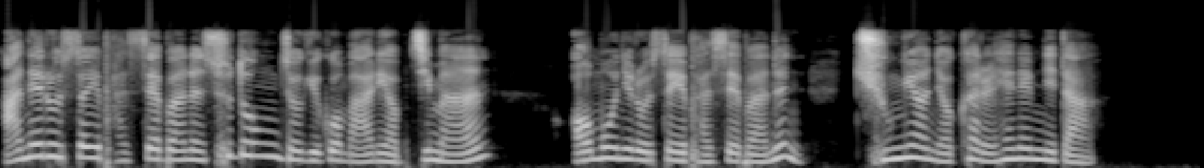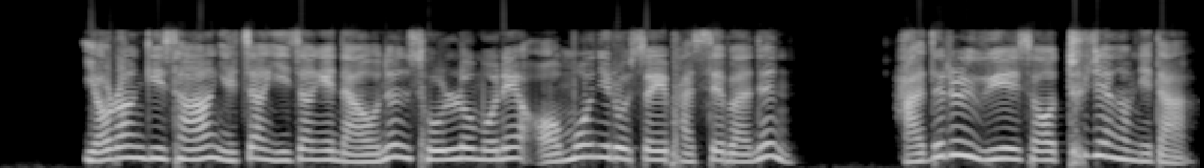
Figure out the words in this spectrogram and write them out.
아내로서의 바세바는 수동적이고 말이 없지만 어머니로서의 바세바는 중요한 역할을 해냅니다. 열왕기상 1장 2장에 나오는 솔로몬의 어머니로서의 바세바는 아들을 위해서 투쟁합니다.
